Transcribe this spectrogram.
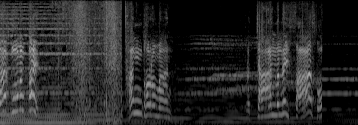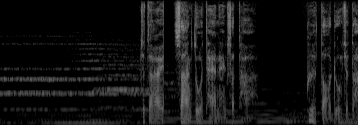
ลากตัวมันไป ทันทรมาน ประจานมันให้สาสมจะตายสร้างตัวแทนแห่งศรัทธา เพื่อต่อดวงชะตา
